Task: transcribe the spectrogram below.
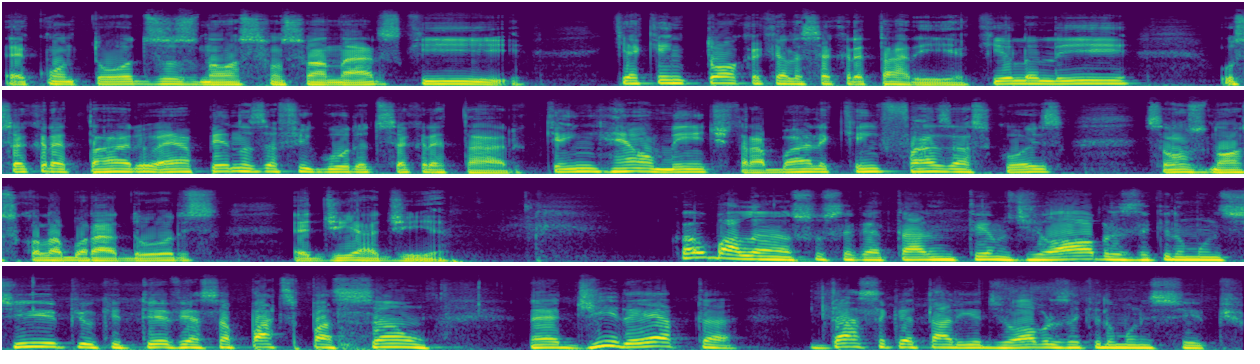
é, com todos os nossos funcionários que que é quem toca aquela secretaria. Aquilo ali, o secretário é apenas a figura do secretário. Quem realmente trabalha, quem faz as coisas são os nossos colaboradores é, dia a dia. Qual é o balanço, secretário, em termos de obras aqui no município, que teve essa participação né, direta da Secretaria de Obras aqui no município?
